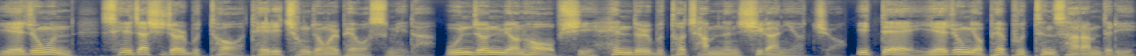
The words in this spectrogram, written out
예종은 세자 시절부터 대리청정을 배웠습니다. 운전 면허 없이 핸들부터 잡는 시간이었죠. 이때 예종 옆에 붙은 사람들이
